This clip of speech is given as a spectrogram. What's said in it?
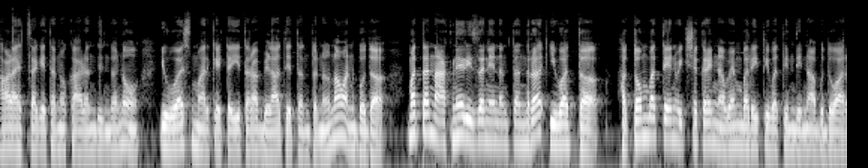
ಭಾಳ ಹೆಚ್ಚಾಗೈತೆ ಅನ್ನೋ ಕಾರಣದಿಂದನೂ ಯು ಎಸ್ ಮಾರ್ಕೆಟ್ ಈ ಥರ ಬೀಳತೈತಂತನೂ ನಾವು ಅನ್ಬೋದು. ಮತ್ತು ನಾಲ್ಕನೇ ರೀಸನ್ ಏನಂತಂದ್ರೆ ಇವತ್ತು ಹತ್ತೊಂಬತ್ತೇನು ವೀಕ್ಷಕರೇ ನವೆಂಬರ್ ಐತಿ ಇವತ್ತಿನ ದಿನ ಬುಧವಾರ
